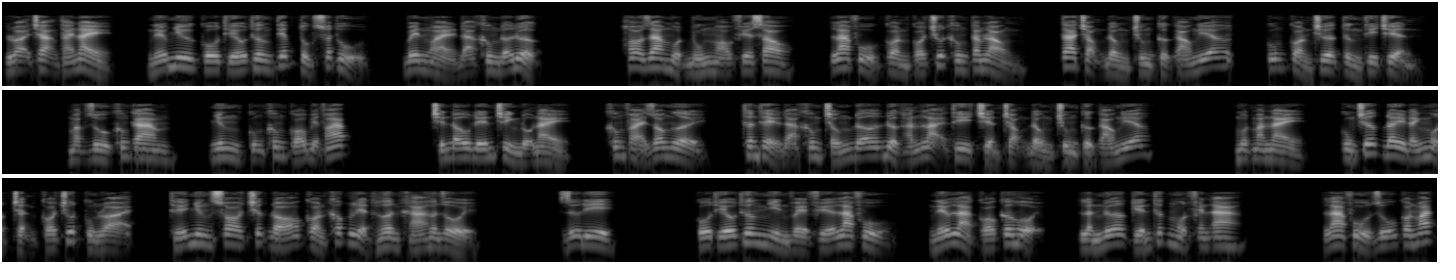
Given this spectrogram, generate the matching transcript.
Loại trạng thái này, nếu như cố thiếu thương tiếp tục xuất thủ, bên ngoài đã không đỡ được. Ho ra một búng máu phía sau, la phủ còn có chút không cam lòng, ta trọng đồng trung cực áo nghĩa, cũng còn chưa từng thi triển. Mặc dù không cam, nhưng cũng không có biện pháp. Chiến đấu đến trình độ này, không phải do người, thân thể đã không chống đỡ được hắn lại thi triển trọng đồng trung cực áo nghĩa. Một màn này, cùng trước đây đánh một trận có chút cùng loại, thế nhưng so trước đó còn khốc liệt hơn khá hơn rồi. Giữ đi. Cố thiếu thương nhìn về phía la phủ nếu là có cơ hội, lần nữa kiến thức một phen a la phủ rũ con mắt,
